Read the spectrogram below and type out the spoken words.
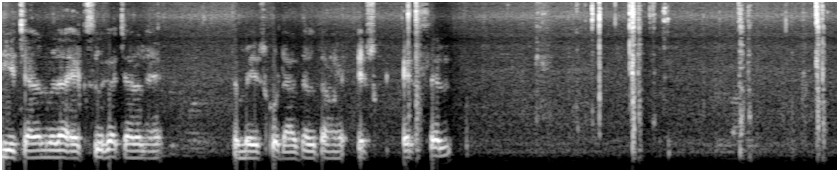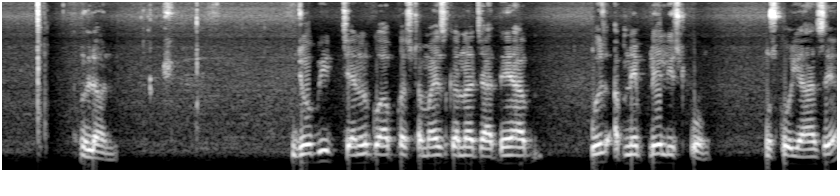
ये चैनल मेरा एक्सेल का चैनल है तो मैं इसको डाल सकता हूँ। एक्सेल लर्न जो भी चैनल को आप कस्टमाइज करना चाहते हैं, आप उस अपने प्लेलिस्ट को उसको यहाँ से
